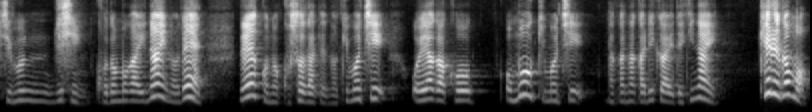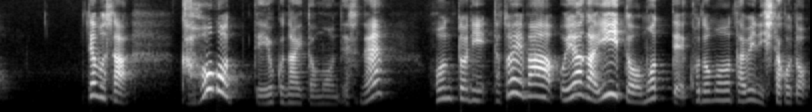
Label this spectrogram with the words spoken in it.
自分自身子供がいないので、ね、この子育ての気持ち親がこう思う気持ちなかなか理解できないけれどもでもさ過保護って良くないと思うんですね。本当に。例えば親がいいと思って子供のためにしたこと。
